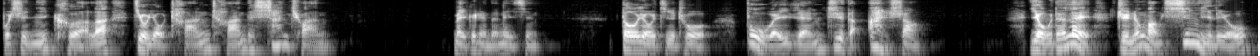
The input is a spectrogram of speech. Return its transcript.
不是你渴了就有潺潺的山泉。每个人的内心都有几处不为人知的暗伤，有的泪只能往心里流，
